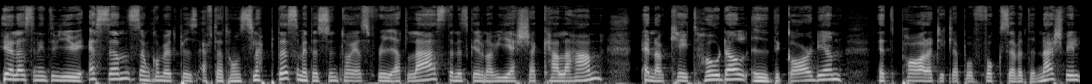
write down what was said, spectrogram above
Jag läste en intervju i Essence som kom ut precis efter att hon släpptes som heter Syntoyas Free at Last. Den är skriven av Yesha Callahan, en av Kate Hodal i The Guardian, ett par artiklar på Fox 17 Nashville,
